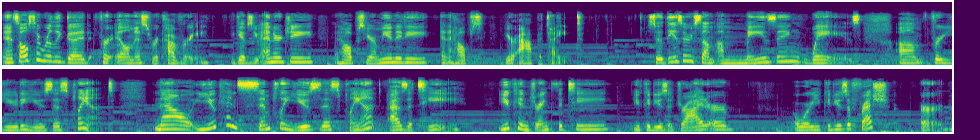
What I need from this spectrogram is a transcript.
And it's also really good for illness recovery. It gives you energy, it helps your immunity, and it helps your appetite. So these are some amazing ways um, for you to use this plant. Now, you can simply use this plant as a tea. You can drink the tea, you could use a dried herb, or you could use a fresh herb.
